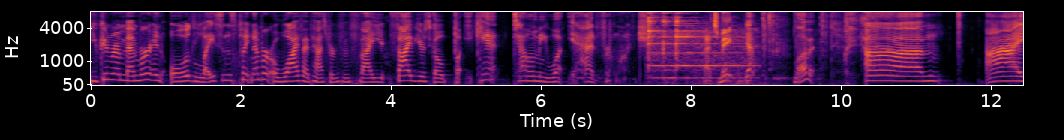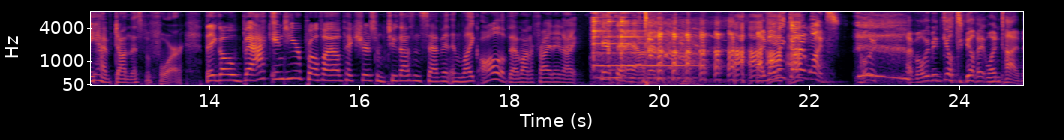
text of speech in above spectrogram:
you can remember an old license plate number or Wi-Fi password from five, five years ago, but you can't tell me what you had for lunch. That's me. Yep, love it. Um, I have done this before. They go back into your profile pictures from 2007 and like all of them on a Friday night. Can't say I haven't. I've only done it once. Only- I've only been guilty of it one time.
